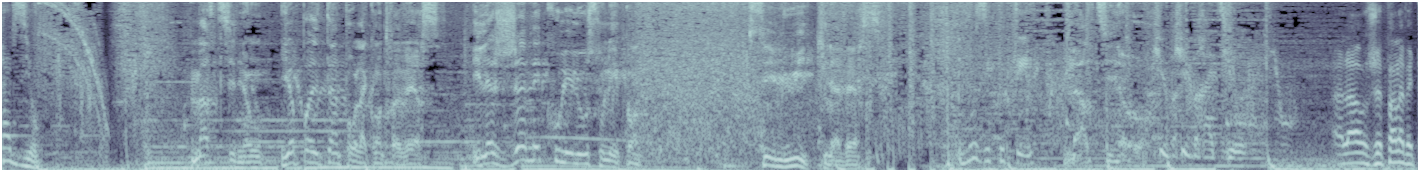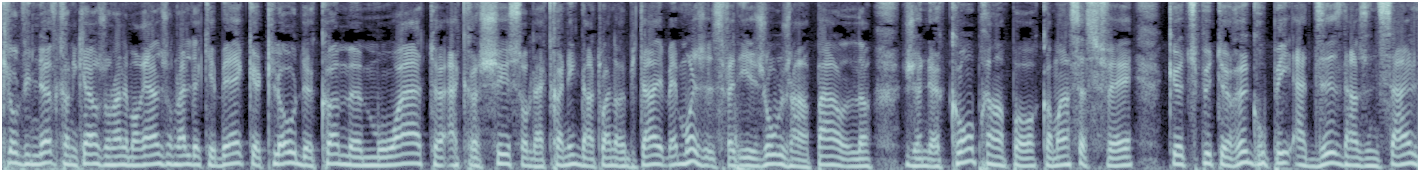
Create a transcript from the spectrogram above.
Radio. Martineau, il n'y a pas le temps pour la controverse. Il a jamais coulé l'eau sous les ponts. C'est lui qui la verse. Vous écoutez Martineau. Cube, Radio. Alors, je parle avec Claude Villeneuve, chroniqueur Journal de Montréal, Journal de Québec. Claude, comme moi, t'as accroché sur la chronique d'Antoine Robitaille. Ben moi, ça fait des jours que j'en parle. Là. Je ne comprends pas comment ça se fait que tu peux te regrouper à 10 dans une salle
